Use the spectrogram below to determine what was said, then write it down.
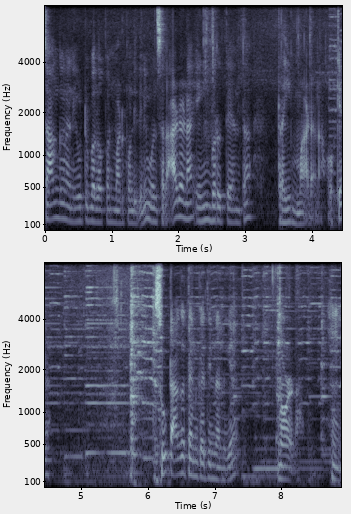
ಸಾಂಗ್ ನಾನು ಯೂಟ್ಯೂಬಲ್ಲಿ ಓಪನ್ ಮಾಡ್ಕೊಂಡಿದ್ದೀನಿ. ಒಂದ್ಸಲ ಆಡೋಣ ಹೆಂಗೆ ಬರುತ್ತೆ ಅಂತ ಟ್ರೈ ಮಾಡೋಣ ಓಕೆ ಸೂಟ್ ಆಗುತ್ತೆ ಅನ್ಕೋತೀನಿ ನನಗೆ. ನೋಡೋಣ. ಹ್ಞೂ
